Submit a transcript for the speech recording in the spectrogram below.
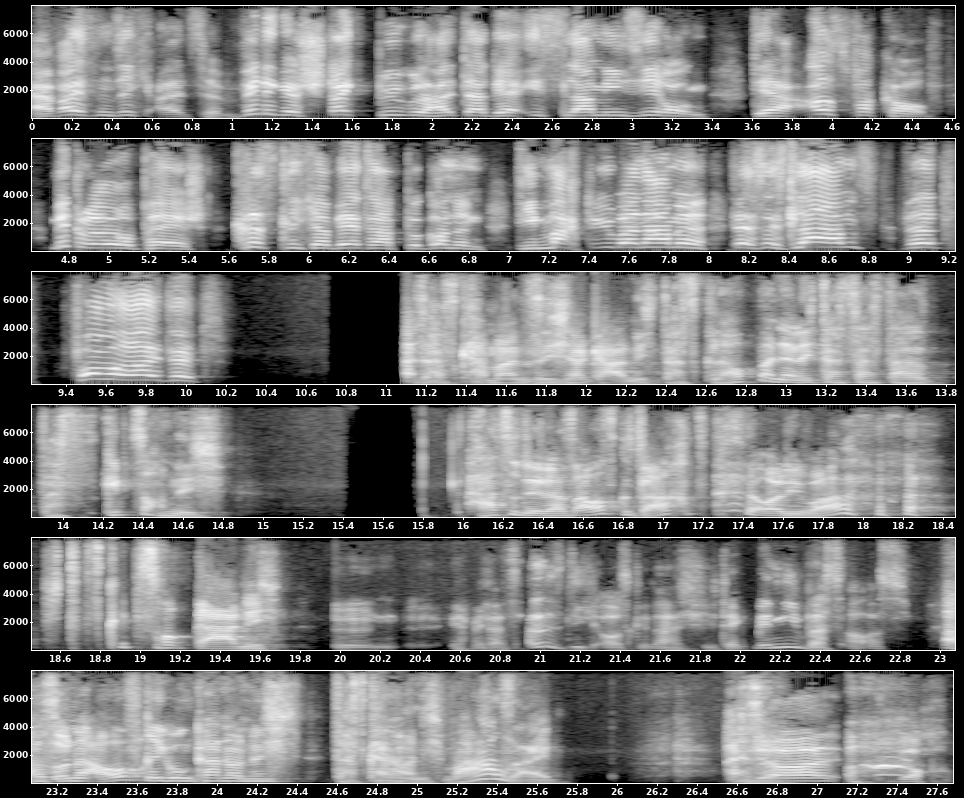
erweisen sich als willige Steigbügelhalter der Islamisierung. Der Ausverkauf mitteleuropäisch christlicher Werte hat begonnen. Die Machtübernahme des Islams wird vorbereitet. Das kann man sich ja gar nicht, das glaubt man ja nicht, dass das da, das gibt's doch nicht. Hast du dir das ausgedacht, Oliver? Das gibt's doch gar nicht. Äh, ich habe mir das alles nicht ausgedacht. Ich denke mir nie was aus. Aber so eine Aufregung kann doch nicht, das kann doch nicht wahr sein. Also. Ja, doch.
